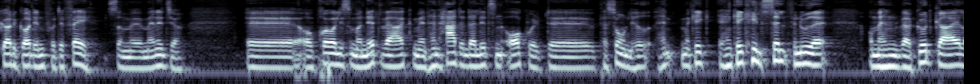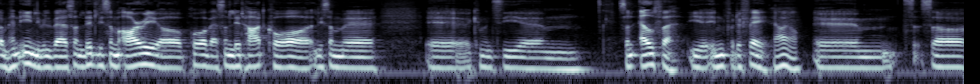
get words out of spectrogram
gjøre det godt innenfor det fag som manager øh, og prøver ligesom at netværke, men han har den der lidt sådan awkward øh, personlighed. Han, man kan ikke, han kan ikke helt selv finde ud af, om han vil være good guy, eller om han egentlig vil være sådan lidt ligesom Ari, og prøve at være sådan lidt hardcore, og ligesom, øh, øh, kan man sige, øh, sådan alfa i, inden for det fag. Ja, ja. Øh, så, så,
